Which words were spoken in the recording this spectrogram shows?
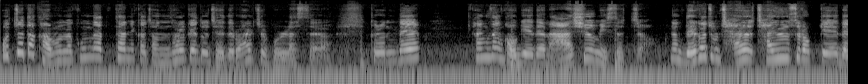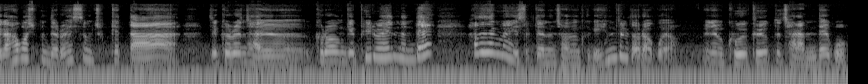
어쩌다 가뭄에 콩나타니까 저는 설계도 제대로 할 줄 몰랐어요. 그런데 항상 거기에 대한 아쉬움이 있었죠. 그냥 내가 좀 자유, 자유스럽게 내가 하고 싶은 대로 했으면 좋겠다. 이제 그런 자유, 그런 게 필요했는데, 하나생명 있을 때는 저는 그게 힘들더라고요. 왜냐면 그 교육도 잘 안 되고.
